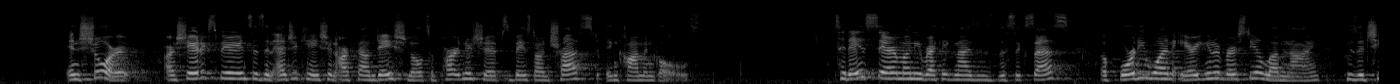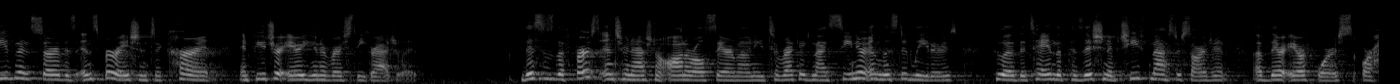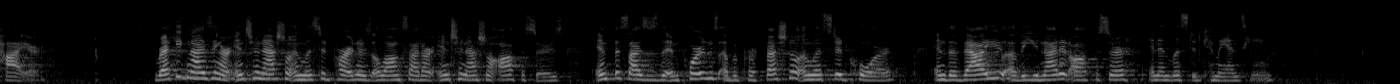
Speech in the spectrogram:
In short, our shared experiences in education are foundational to partnerships based on trust and common goals. Today's ceremony recognizes the success of 41 Air University alumni whose achievements serve as inspiration to current and future Air University graduates. This is the first International Honor Roll ceremony to recognize senior enlisted leaders who have attained the position of Chief Master Sergeant of their Air Force or higher. Recognizing our international enlisted partners alongside our international officers emphasizes the importance of a professional enlisted corps and the value of a united officer and enlisted command team.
